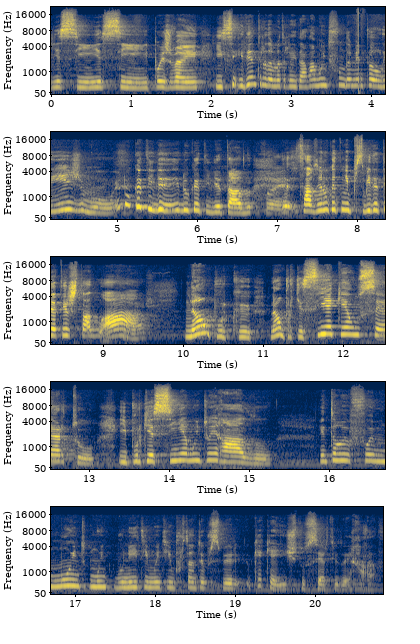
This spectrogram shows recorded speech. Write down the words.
e assim e assim, e depois vem. E, e, dentro da maternidade há muito fundamentalismo. Eu nunca tinha, eu nunca tinha estado. Pois. Eh, sabes, eu nunca tinha percebido até ter estado lá. Claro. Não porque, não, porque assim é que é o certo e porque assim é muito errado. Então foi muito, muito bonito e muito importante eu perceber o que é que é isto do certo e do errado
